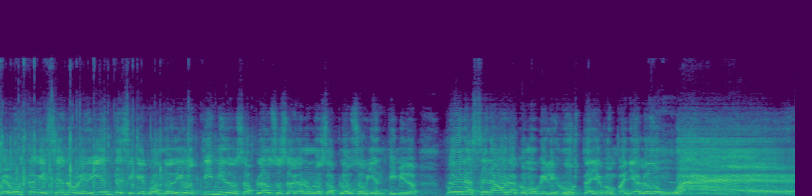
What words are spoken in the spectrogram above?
Me gusta que sean obedientes y que cuando digo tímidos aplausos hagan unos aplausos bien tímidos. Pueden hacer ahora como que les gusta y acompañarlo de un ¡Wey!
